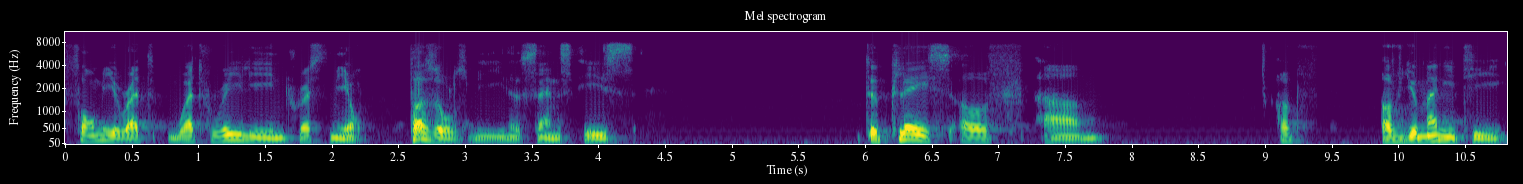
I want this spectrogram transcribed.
for me, what what really interests me or puzzles me in a sense is the place of um, of of humanity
